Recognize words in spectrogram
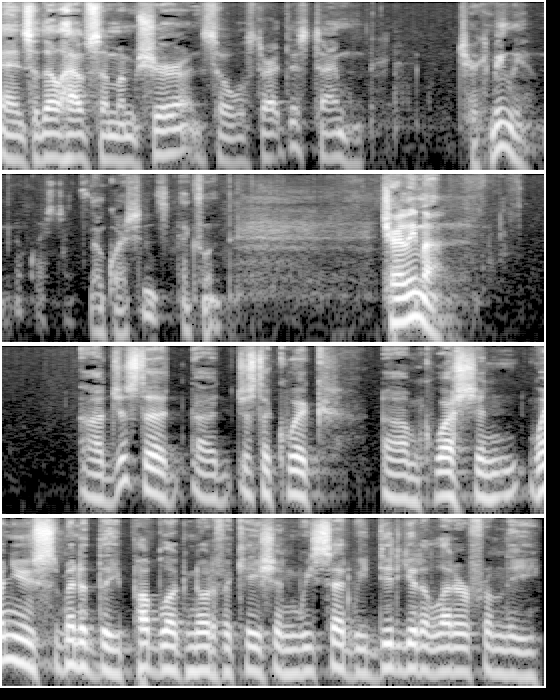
And so they'll have some, I'm sure. And so we'll start this time. Chair Camiglia. No questions. No questions? Excellent. Chair Lima. Uh, Just a, uh, just a quick um, question. When you submitted the public notification, we said we did get a letter from the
